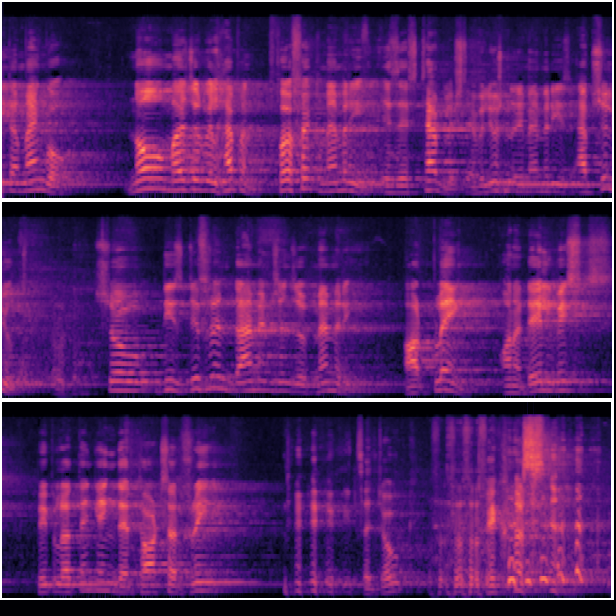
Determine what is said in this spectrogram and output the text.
eat a mango, no merger will happen. Perfect memory is established, evolutionary memory is absolute. So, these different dimensions of memory are playing on a daily basis. People are thinking their thoughts are free. it's a joke because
